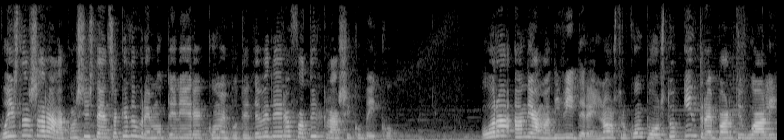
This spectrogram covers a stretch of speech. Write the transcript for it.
Questa sarà la consistenza che dovremo ottenere, come potete vedere ho fatto il classico becco. Ora andiamo a dividere il nostro composto in tre parti uguali.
